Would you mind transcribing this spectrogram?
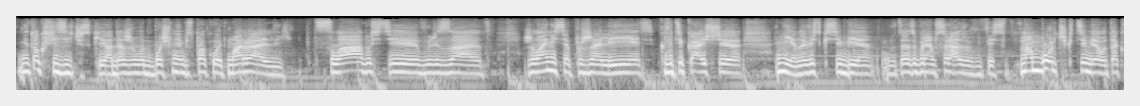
не только физический, а даже вот больше меня беспокоит моральный. Слабости вылезают, желание себя пожалеть, вытекающее ненависть к себе. Вот это прям сразу весь наборчик тебе вот так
